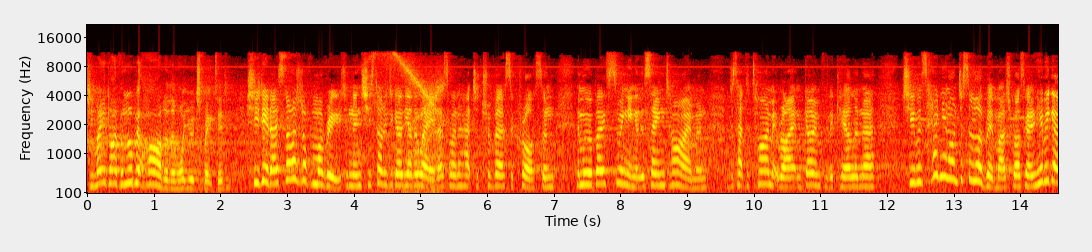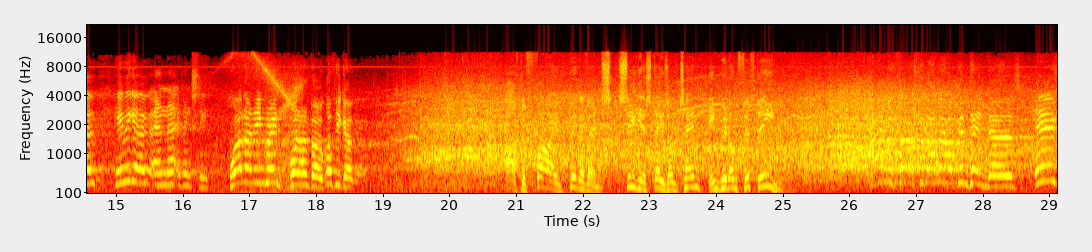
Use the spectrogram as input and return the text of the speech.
She made life a little bit harder than what you expected. She did. I started off on my route and then she started to go the other way. That's when I had to traverse across. And then we were both swinging at the same time and I just had to time it right and going for the kill. And uh, she was hanging on just a little bit much, but I was going, here we go, here we go. And uh, eventually. Well done, Ingrid. Well done, Vogue. Off you go. After five big events, Celia stays on 10, Ingrid on 15. And the first of our male contenders is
